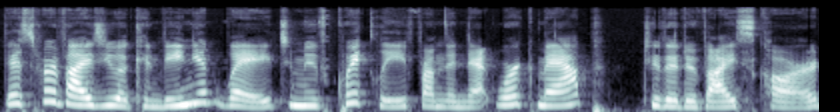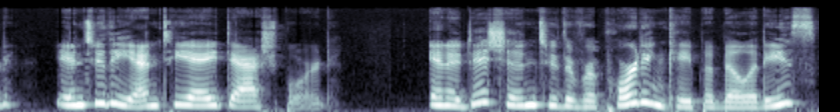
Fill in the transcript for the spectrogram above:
This provides you a convenient way to move quickly from the network map to the device card into the NTA dashboard. In addition to the reporting capabilities,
